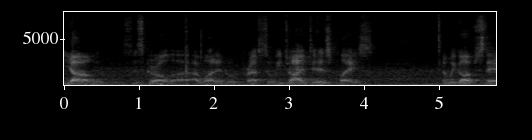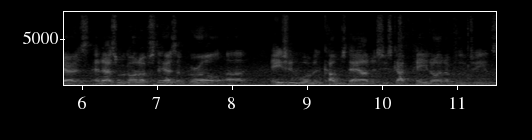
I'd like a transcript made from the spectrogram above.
young, this girl uh, I wanted to impress. So we drive to his place and we go upstairs. And as we're going upstairs, a girl, uh, Asian woman, comes down and she's got paint on her blue jeans.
